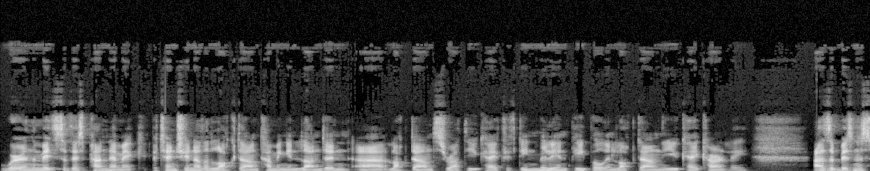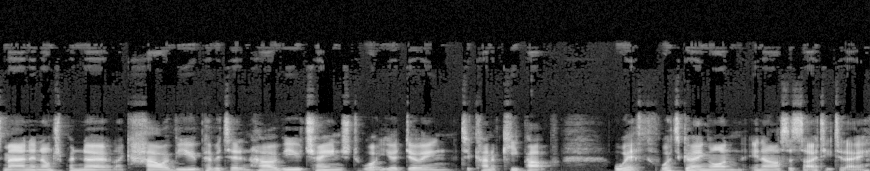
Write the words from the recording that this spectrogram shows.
We're in the midst of this pandemic, potentially another lockdown coming in London, uh, lockdowns throughout the UK, 15 million people in lockdown in the UK currently. As a businessman and entrepreneur, like how have you pivoted and how have you changed what you're doing to kind of keep up with what's going on in our society today.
